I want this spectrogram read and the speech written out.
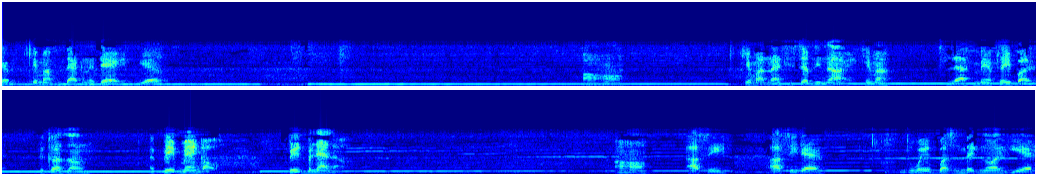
Yeah. Came out from back in the day. Yeah. Uh huh. Came out 1979. Came out Laughing Man Play Button. Because um a big mango. Big banana. Uh huh. I see. I see that. The way buses make noise, yeah.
